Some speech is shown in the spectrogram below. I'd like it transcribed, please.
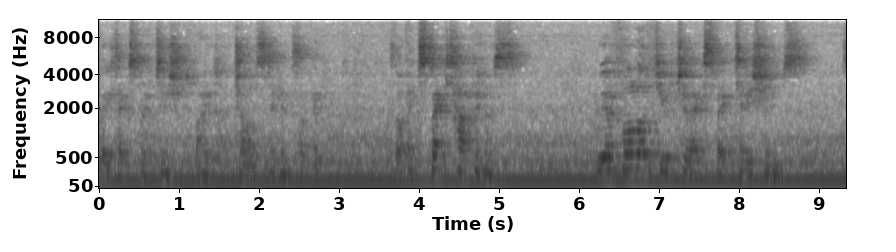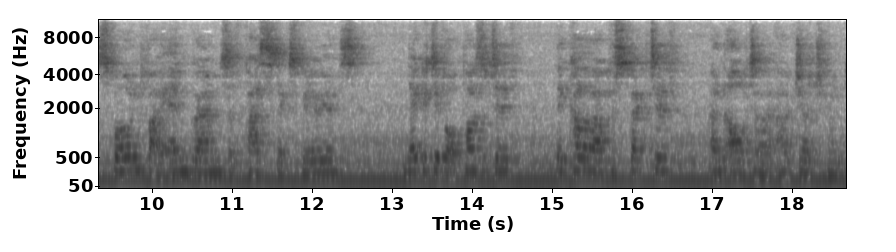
Great Expectations by Charles Dickens, okay? So expect happiness. We are full of future expectations, spawned by engrams of past experience, negative or positive, they colour our perspective and alter our judgment.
